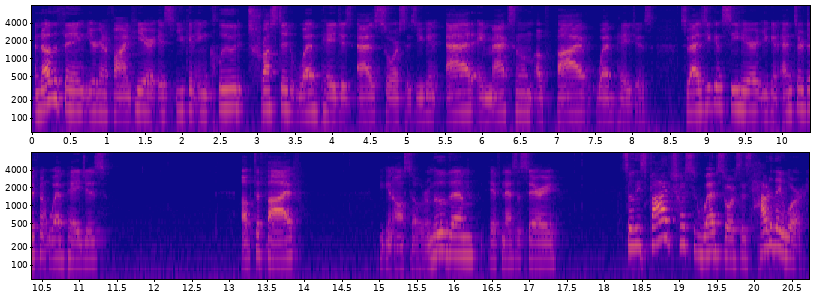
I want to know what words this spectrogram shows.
Another thing you're going to find here is you can include trusted web pages as sources. You can add a maximum of five web pages. So as you can see here, you can enter different web pages up to five. You can also remove them if necessary. So these five trusted web sources, how do they work?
